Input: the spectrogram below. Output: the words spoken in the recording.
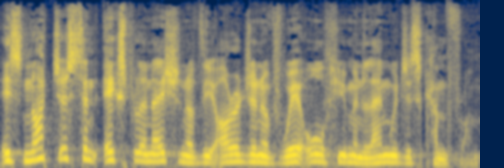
is not just an explanation of the origin of where all human languages come from,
